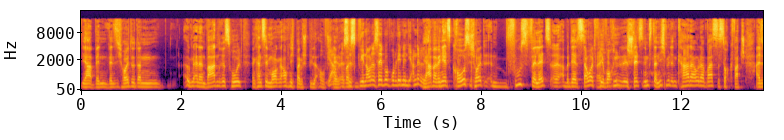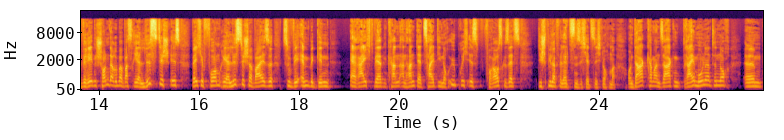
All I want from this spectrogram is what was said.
ja, wenn, wenn sich heute dann irgendeiner einen Wadenriss holt, dann kannst du den morgen auch nicht beim Spiel Ja, aufstellen. aber das Aber- ist genau dasselbe Problem in die andere ja, aber wenn jetzt Groß sich heute einen Fuß verletzt, äh, aber das dauert vier Wochen, äh, stellst, nimmst du dann nicht mit in den Kader oder was? Das ist doch Quatsch. Also wir reden schon darüber, was realistisch ist, welche Form realistischerweise zu WM-Beginn erreicht werden kann anhand der Zeit, die noch übrig ist, vorausgesetzt, die Spieler verletzen sich jetzt nicht nochmal. Und da kann man sagen, drei Monate noch. Ähm,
